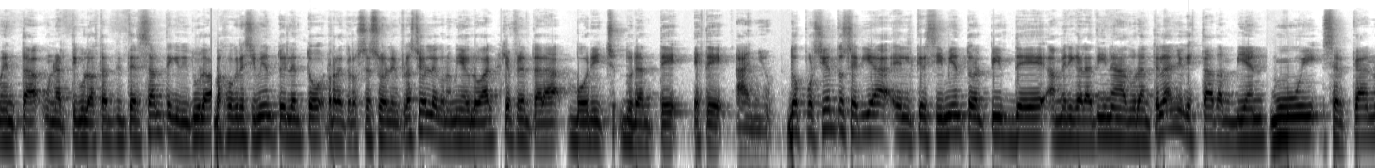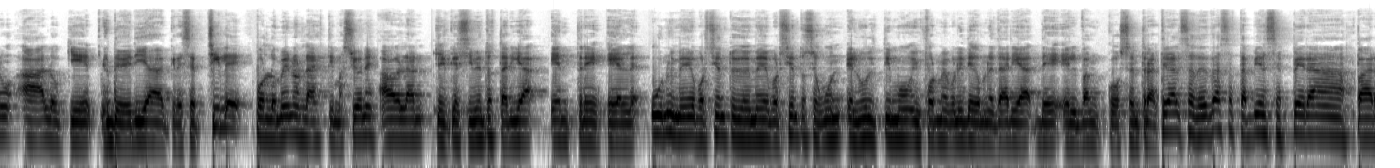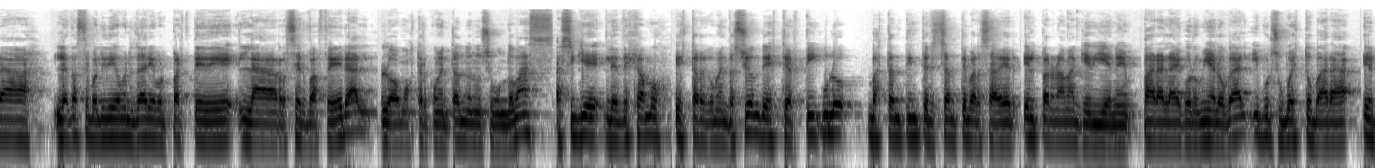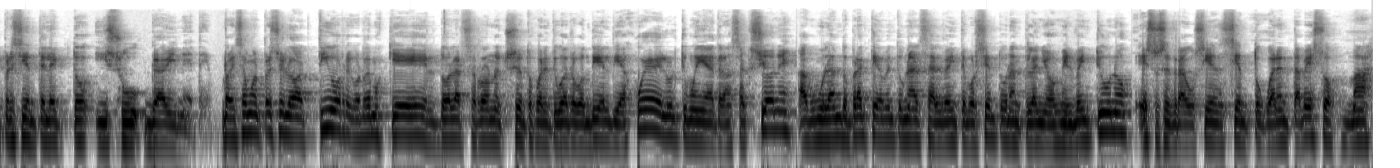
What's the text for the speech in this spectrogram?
comenta un artículo bastante interesante que titula Bajo crecimiento y lento retroceso de la inflación, la economía global que enfrentará Boric durante este año. 2% sería el crecimiento del PIB de América Latina durante el año, que está también muy cercano a lo que debería crecer Chile. Por lo menos las estimaciones hablan que el crecimiento estaría entre el 1,5% y 2,5% según el último informe de política monetaria del Banco Central. Tres alzas de tasas también se espera para la tasa política monetaria por parte de la Reserva Federal. Lo vamos a estar comentando en un segundo más. Así que les dejamos esta recomendación de este artículo bastante interesante para saber el panorama que viene para la economía local y por supuesto para el presidente electo y su gabinete. Revisamos el precio de los activos. Recordemos que el dólar cerró en 844,10 el día jueves, el último día de transacciones, acumulando prácticamente un alza del 20% durante el año 2021. Eso se traducía en 140 pesos más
